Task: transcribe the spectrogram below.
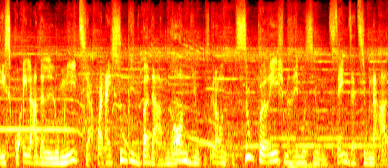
Ist quella da Lumnizia, quella è subito bada, grandios, grandios, super richmes Emotionen, sensational.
